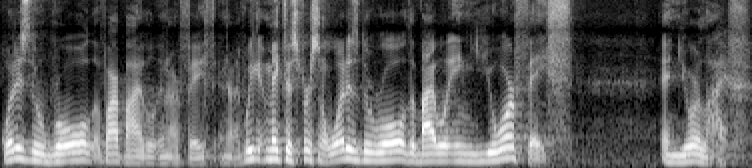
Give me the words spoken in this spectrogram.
What is the role of our Bible in our faith and our life? We can make this personal. What is the role of the Bible in your faith and your life?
